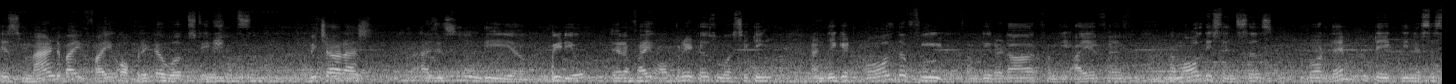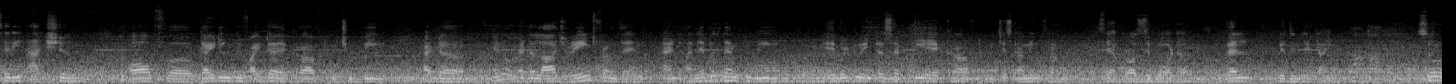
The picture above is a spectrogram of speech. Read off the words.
is manned by 5 operator workstations which are as as you see in the uh, video there are 5 operators who are sitting and they get all the feed from the radar, from the IFF, from all the sensors for them to take the necessary action of uh, guiding the fighter aircraft which would be at a you know at a large range from them and enable them to be able to intercept the aircraft which is coming from say across the border well within the time so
